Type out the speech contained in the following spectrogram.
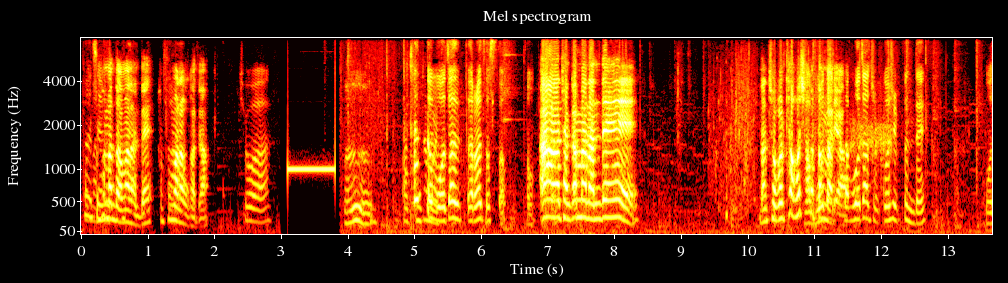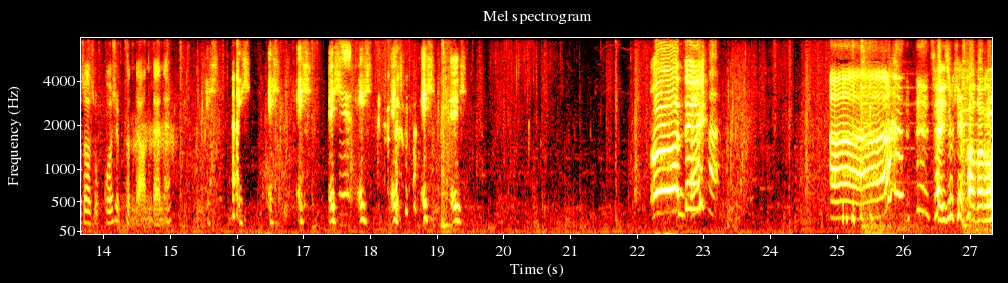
한. 한번더 하면 안 돼? 한 판만 하고 가자. 좋아. 으. 아, 진짜 또 모자 떨어졌어. 아 잠깐만 안 돼. 난 저걸 타고 나 싶었단 모자, 말이야. 나 모자 줍고 싶은데. 모자 줍고 싶은데 안 되네. 에이 에이 에이 에이 에이. 어 안 돼. 아. 사이좋게 바다로.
